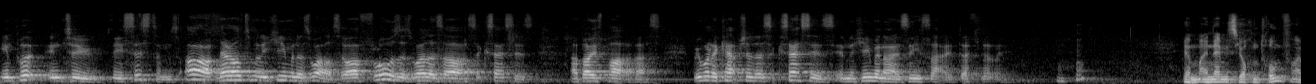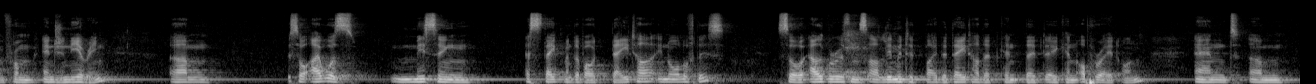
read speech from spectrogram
input into these systems are, they're ultimately human as well. So our flaws as well as our successes are both part of us. We want to capture the successes in the humanizing side, definitely. Mm-hmm. Yeah, my name is Jochen Trumpf. I'm from engineering. Um, so I was missing a statement about data in all of this. So algorithms are limited by the data that, can, that they can operate on. And um,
